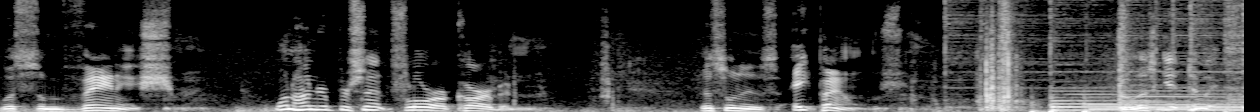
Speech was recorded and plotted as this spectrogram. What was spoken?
with some Vanish. 100% fluorocarbon. This one is eight pounds. So let's get to it.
